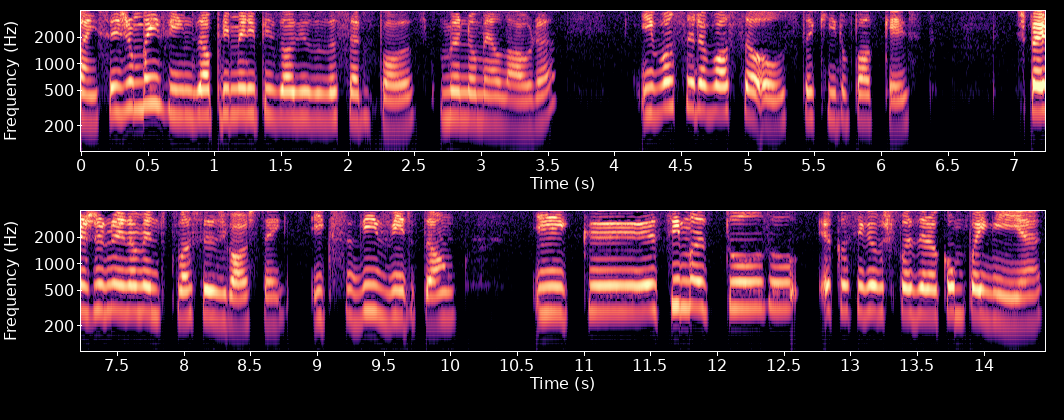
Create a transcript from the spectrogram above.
Bem, sejam bem-vindos ao primeiro episódio do The Sun Pod. O meu nome é Laura e vou ser a vossa host aqui no podcast. Espero genuinamente que vocês gostem e que se divirtam e que, acima de tudo, eu consiga vos fazer a companhia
